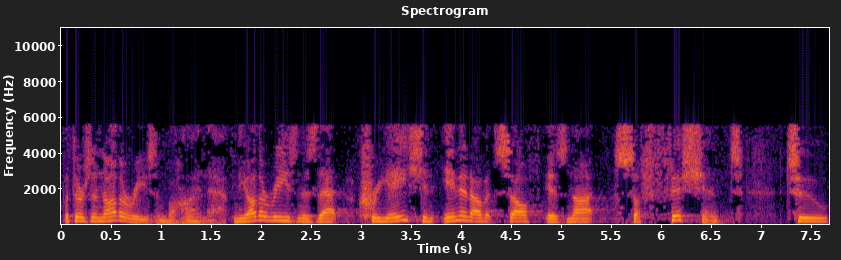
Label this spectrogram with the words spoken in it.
But there's another reason behind that. And the other reason is that creation in and of itself is not sufficient to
